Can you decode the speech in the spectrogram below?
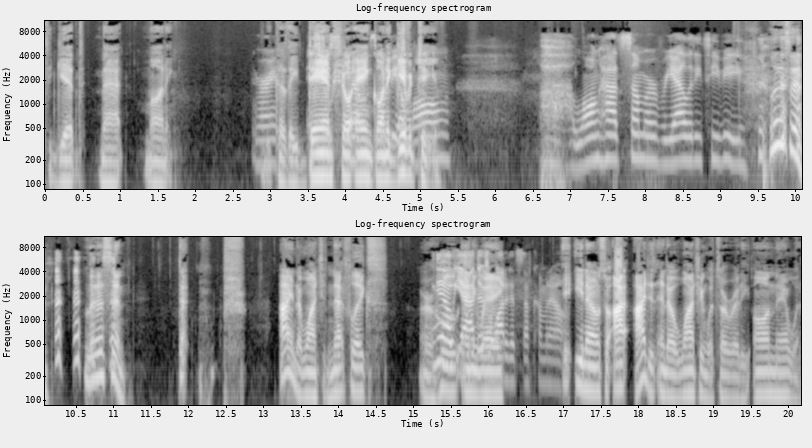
to get that money Right. because they damn just, sure you know, ain't gonna going to give it to you. long- hot summer of reality TV. listen, listen. that pff, I end up watching Netflix or You know, Hulu yeah, anyway. there's a lot of good stuff coming out. You know, so I I just end up watching what's already on there. What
